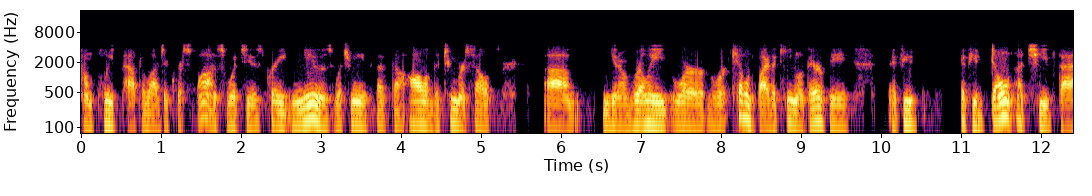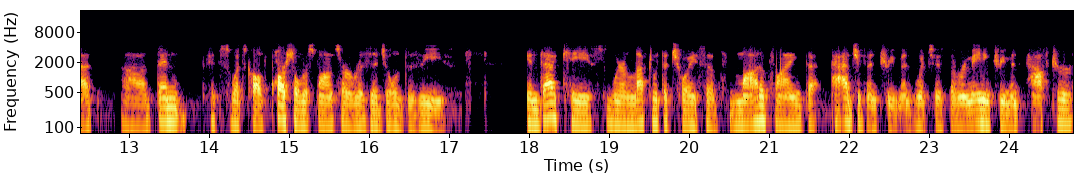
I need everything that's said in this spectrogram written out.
complete pathologic response, which is great news, which means that all of the tumor cells, um, you know, really were killed by the chemotherapy. If you don't achieve that, uh, then it's what's called partial response or residual disease. In that case, we're left with the choice of modifying the adjuvant treatment, which is the remaining treatment after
